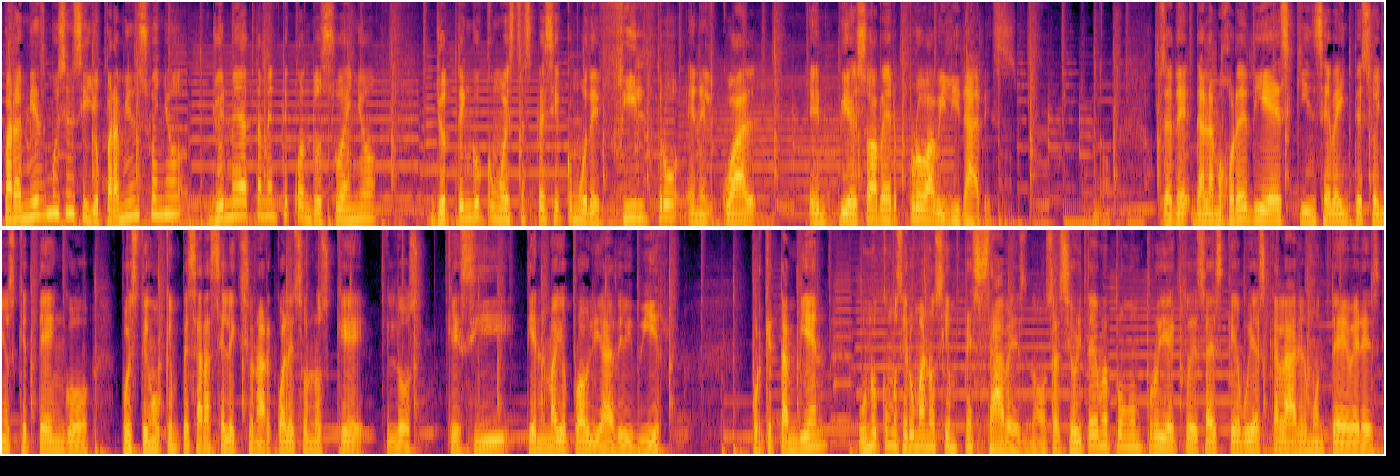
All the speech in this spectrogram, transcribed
Para mí es muy sencillo, para mí un sueño, yo inmediatamente cuando sueño, yo tengo como esta especie como de filtro en el cual empiezo a ver probabilidades sea, de, a lo mejor de 10, 15, 20 sueños que tengo, pues tengo que empezar a seleccionar cuáles son los que, los que sí tienen mayor probabilidad de vivir. Porque también uno como ser humano siempre sabes, ¿no? O sea, si ahorita yo me pongo un proyecto de, ¿sabes qué? Voy a escalar el Monte Everest,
